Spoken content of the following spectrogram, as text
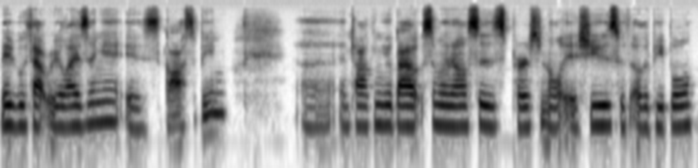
maybe without realizing it, is gossiping uh, and talking about someone else's personal issues with other people.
